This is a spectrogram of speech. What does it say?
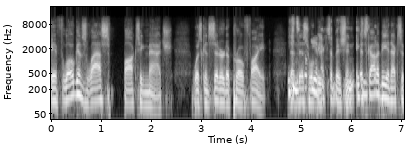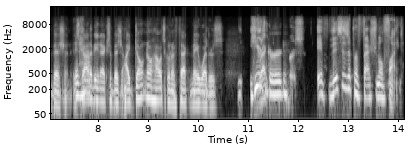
if Logan's last boxing match was considered a pro fight, then this will be an exhibition. It has got to be an exhibition. It's it got to be an exhibition. I don't know how it's going to affect Mayweather's Here's record. If this is a professional fight,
